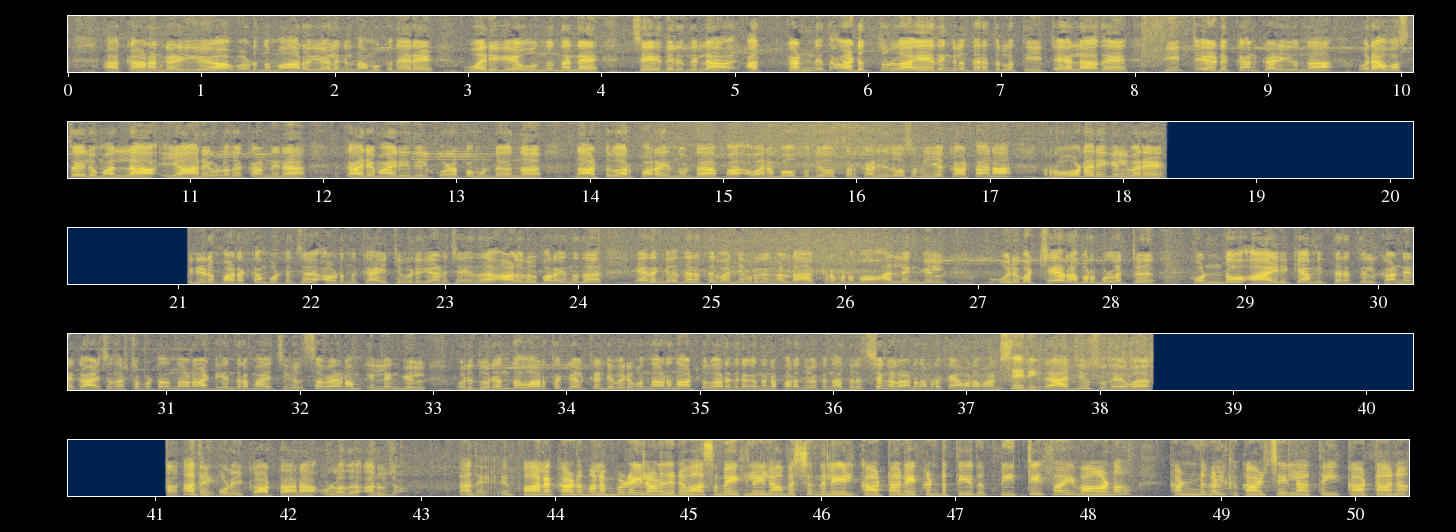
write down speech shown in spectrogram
കാണാൻ കഴിയുകയോ അവിടുന്ന് മാറുകയോ അല്ലെങ്കിൽ നമുക്ക് നേരെ വരികയോ ഒന്നും തന്നെ ചെയ്തിരുന്നില്ല. കണ്ണ് അടുത്തുള്ള ഏതെങ്കിലും തരത്തിലുള്ള തീറ്റയല്ലാതെ തീറ്റയെടുക്കാൻ കഴിയുന്ന ഒരവസ്ഥയിലുമല്ല ഈ ആനയുള്ളത്. കണ്ണിന് കാര്യമായ രീതിയിൽ കുഴപ്പമുണ്ട് എന്ന് നാട്ടുകാർ പറയുന്നുണ്ട്. വനം വകുപ്പ് ഉദ്യോഗസ്ഥർ കഴിഞ്ഞ ദിവസം ഈ കാട്ടാന റോഡരികിൽ വരെ പിന്നീട് പടക്കം പൊട്ടിച്ച് അവിടുന്ന് കയറ്റി വിടുകയാണ് ചെയ്തത്. ആളുകൾ പറയുന്നത് ഏതെങ്കിലും തരത്തിൽ വന്യമൃഗങ്ങളുടെ ആക്രമണമോ അല്ലെങ്കിൽ ഒരുപക്ഷേ റബ്ബർ ബുള്ളറ്റ് കൊണ്ടോ ആയിരിക്കാം ഇത്തരത്തിൽ കണ്ണിന് കാഴ്ച നഷ്ടപ്പെട്ടതെന്നാണ് അടിയന്തരമായ ചികിത്സ വേണം. ഇല്ലെങ്കിൽ ഒരു ദുരന്ത വാർത്ത കേൾക്കേണ്ടി വരുമെന്നാണ് നാട്ടുകാർ ഇതിനകം തന്നെ പറഞ്ഞു വെക്കുന്ന ദൃശ്യങ്ങളാണ് നമ്മുടെ ക്യാമറമാൻ രാജീവ് സുദേവ്. ഇപ്പോൾ ഈ കാട്ടാന ഉള്ളത്. അനുജ. അതെ. പാലക്കാട് മലമ്പുഴയിലാണ് ജനവാസ മേഖലയിൽ അവശ്യ നിലയിൽ കാട്ടാനെ കണ്ടെത്തിയത്. പി ടി ഫൈവ് ആണ് കണ്ണുകൾക്ക് കാഴ്ചയില്ലാത്ത ഈ കാട്ടാന.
